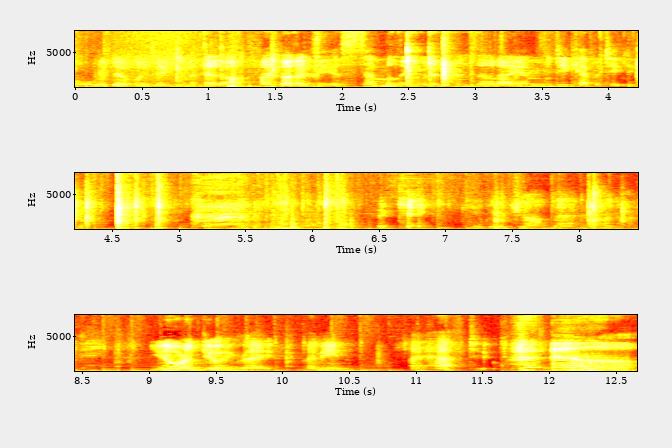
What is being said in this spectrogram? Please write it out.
oh, we're definitely taking the head off. I thought I'd be assembling, but it turns out I am decapitating. okay, get your jaw back on. Okay, you know what I'm doing, right? I mean, I have to.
